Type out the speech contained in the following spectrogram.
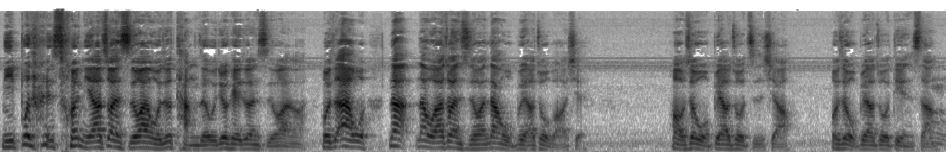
你不能说你要赚十万，我就躺着我就可以赚十万嘛？或者啊我那那我要赚十万，但我不要做保险，或者说我不要做直销。或者我不要做电商，嗯、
